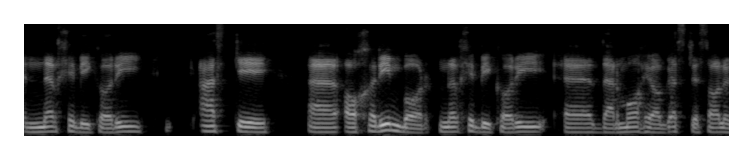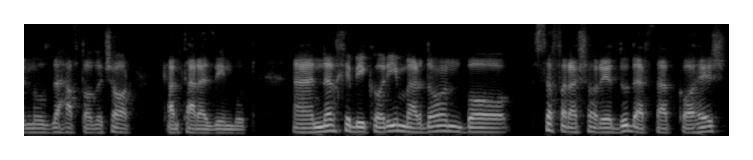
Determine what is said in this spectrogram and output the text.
نرخ بیکاری است که آخرین بار نرخ بیکاری در ماه آگست سال 1974 کمتر از این بود. نرخ بیکاری مردان با 0.2 درصد کاهش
